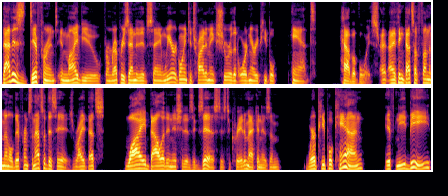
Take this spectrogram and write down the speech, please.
That is different, in my view, from representatives saying we are going to try to make sure that ordinary people can't have a voice. I think that's a fundamental difference. And that's what this is, right? That's why ballot initiatives exist, is to create a mechanism where people can, if need be,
